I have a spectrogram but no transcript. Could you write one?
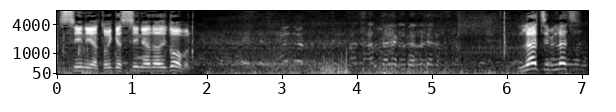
الصينية طريقة الصيني هذا يدوبل بلاتي بلاتي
